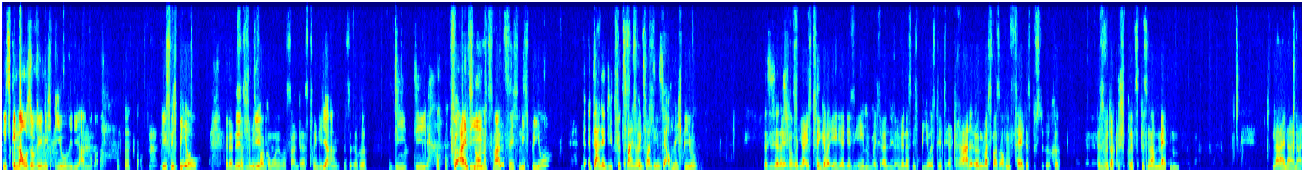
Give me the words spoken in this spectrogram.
die ist genauso wenig Bio wie die andere. die ist nicht Bio. Ja, dann ist das für mich die- vollkommen uninteressant. Das trinke ich Ja. nicht. Bist du irre? Die, die, Für 1,29 nicht Bio? deine, die für Das trinke ich 2,29 ist ja auch nicht Bio. Das ist ja das ja, ich, Verrückte. ja, ich trinke aber eh, ja, eben, ich, also, wenn das nicht Bio ist, ja, gerade irgendwas, was auf dem Feld ist, bist du irre? Das wird doch gespritzt bis nach Meppen. Nein, nein, nein.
